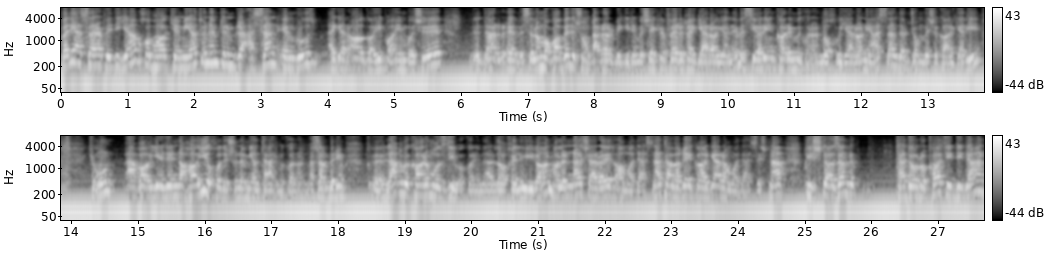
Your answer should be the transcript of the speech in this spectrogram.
ولی از طرف دیگه هم خب حاکمیت رو نمی‌تونیم رأسا امروز اگر آگاهی پایین باشه در مثلا مقابلشون قرار بگیریم به شکل فرق گرایانه. بسیاری این کار می‌کنن. نخبگرانی هستن در جنبش کارگری که اون عقاید نهایی خودشونو میان طرح می‌کنن. مثلا بریم لغو کار مزدی بکنیم در داخل ایران. حالا نه شرایط آماده است نه طبقه کارگر آماده استش نه پیشتازان تدارکاتی دیدن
